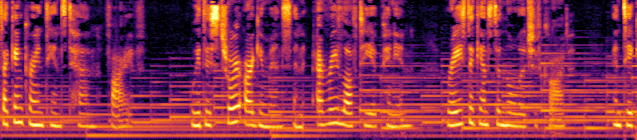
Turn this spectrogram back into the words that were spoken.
2 Corinthians 10 5. We destroy arguments and every lofty opinion raised against the knowledge of God, and take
